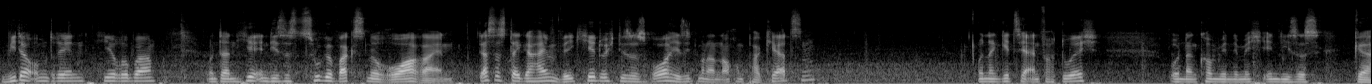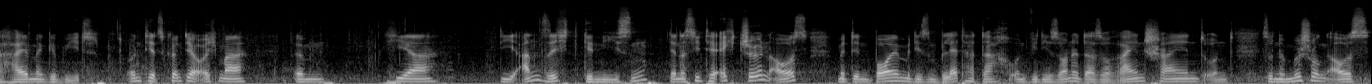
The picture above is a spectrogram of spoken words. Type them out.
Wieder umdrehen, hier rüber und dann hier in dieses zugewachsene Rohr rein. Das ist der Geheimweg. Hier durch dieses Rohr, hier sieht man dann auch ein paar Kerzen. Und dann geht es hier einfach durch. Und dann kommen wir nämlich in dieses geheime Gebiet. Und jetzt könnt ihr euch mal ähm, hier die Ansicht genießen, denn das sieht hier echt schön aus mit den Bäumen, mit diesem Blätterdach und wie die Sonne da so reinscheint und so eine Mischung aus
